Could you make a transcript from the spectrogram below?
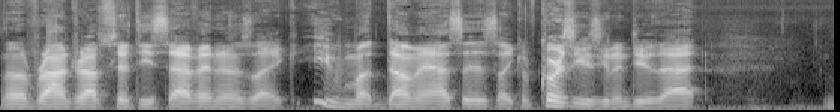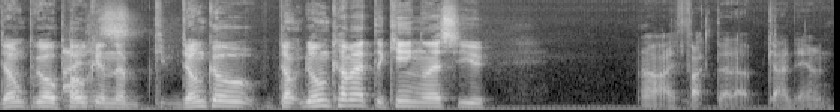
LeBron drops 57 and it was like, you dumbasses. Like, of course he was going to do that. Don't go poking just- the. Don't go. Don't don't come at the king unless you. Oh, I fucked that up. God damn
